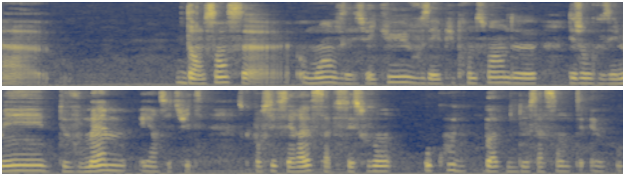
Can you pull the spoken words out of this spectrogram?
Euh, dans le sens, euh, au moins vous avez vécu, vous avez pu prendre soin de, des gens que vous aimez, de vous-même, et ainsi de suite. Parce que poursuivre ses rêves, ça fait souvent au de, bah, de sa santé, euh, au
